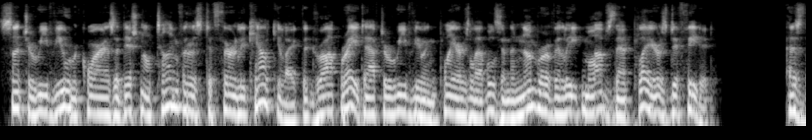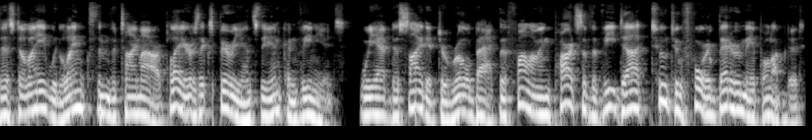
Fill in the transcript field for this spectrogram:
such a review requires additional time for us to thoroughly calculate the drop rate after reviewing players' levels and the number of elite mobs that players defeated as this delay would lengthen the time our players experience the inconvenience. We have decided to roll back the following parts of the V.224 Better Maple update.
